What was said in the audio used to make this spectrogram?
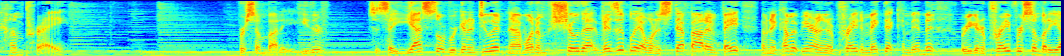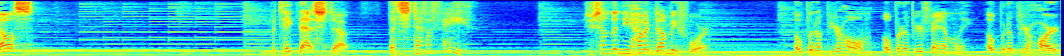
come pray for somebody. Either to say, Yes, Lord, we're going to do it, and I want to show that visibly. I want to step out in faith. I'm going to come up here and I'm going to pray to make that commitment, or you're going to pray for somebody else. But take that step. That step of faith. Do something you haven't done before. Open up your home, open up your family, open up your heart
